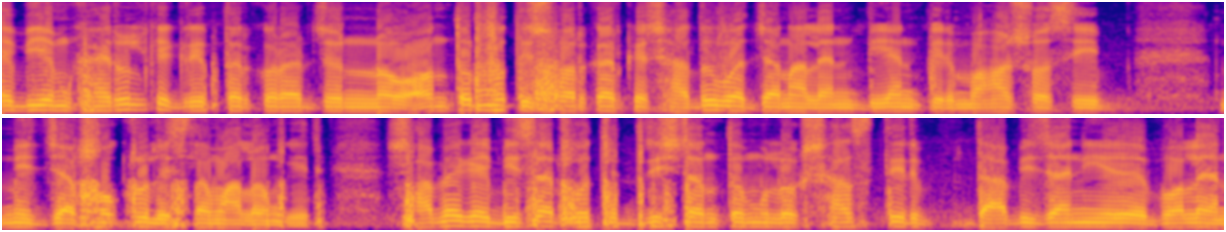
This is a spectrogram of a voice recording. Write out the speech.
এ বি এম খায়রুলকে গ্রেপ্তার করার জন্য অন্তর্বর্তী সরকারকে সাধুবাদ জানালেন বিএনপির মহাসচিব মির্জা ফখরুল ইসলাম আলমগীর। সাবেক এই বিচারপতির দৃষ্টান্তমূলক শাস্তির দাবি জানিয়ে বলেন,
